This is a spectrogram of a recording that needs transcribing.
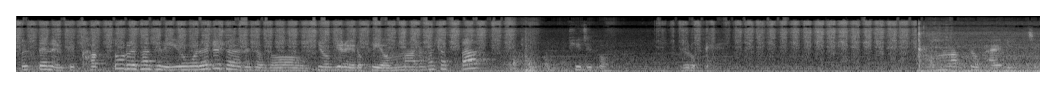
그럴 때는 이렇게 각도를 사실 이용을 해주셔야 되셔서 여기를 이렇게 연마를 하셨다? 뒤집어. 이렇게. 엄마표 갈비찜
